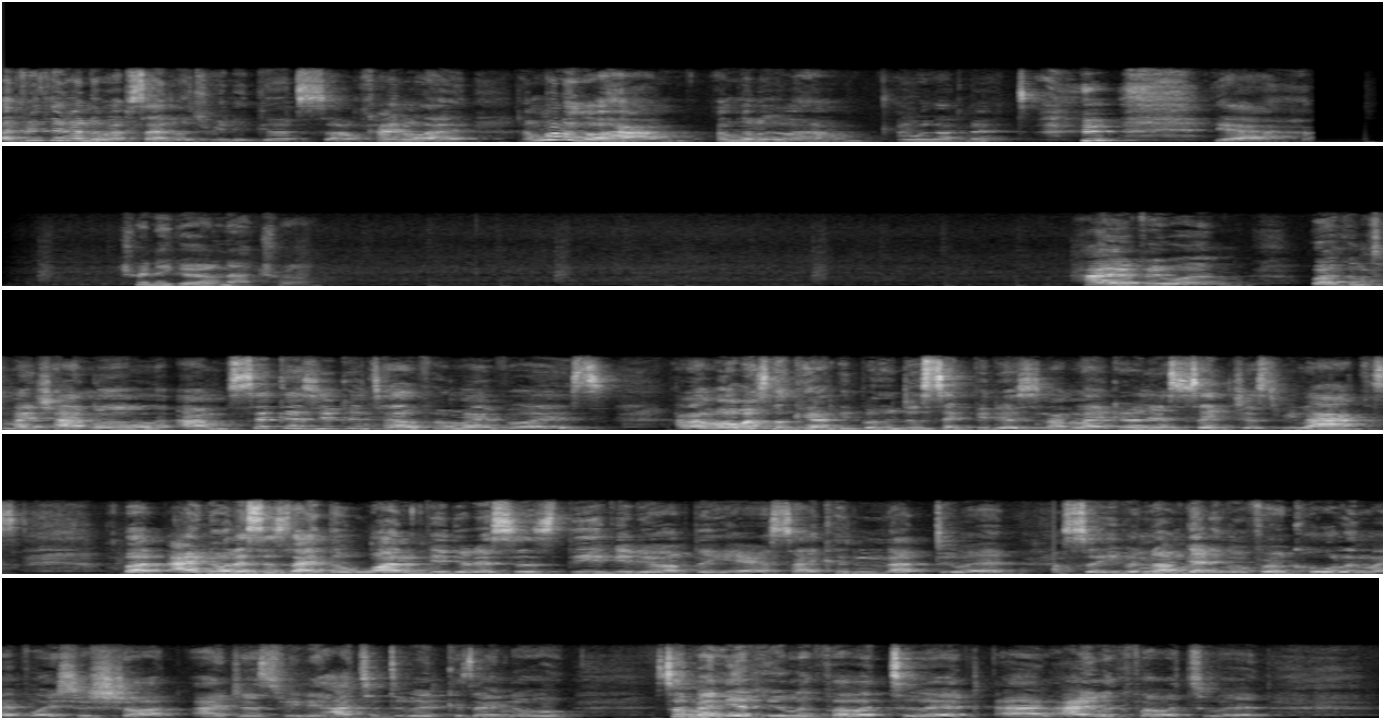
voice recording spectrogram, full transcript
Everything on the website looks really good, so I'm kind of like, I'm gonna go ham. I'm gonna go ham, I will admit. yeah. Trini Girl Natural. Hi everyone, welcome to my channel. I'm sick as you can tell from my voice and I'm always looking at people who do sick videos and I'm like, girl, you're sick, just relax. But I know this is like the one video, this is the video of the year, so I could not do it. So even though I'm getting over a cold and my voice is shot, I just really had to do it because I know so many of you look forward to it and I look forward to it.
